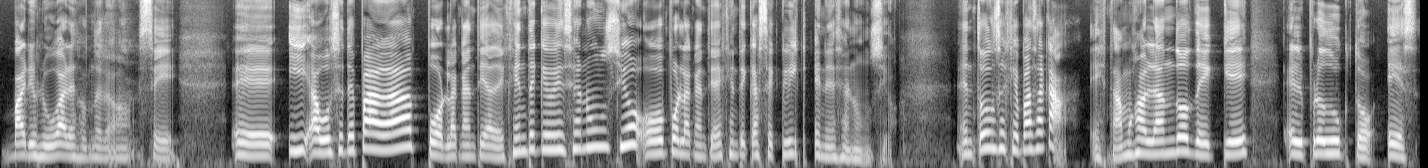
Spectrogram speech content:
varios lugares donde lo... Sí. Eh, y a vos se te paga por la cantidad de gente que ve ese anuncio o por la cantidad de gente que hace clic en ese anuncio. Entonces, ¿qué pasa acá? Estamos hablando de que el producto es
